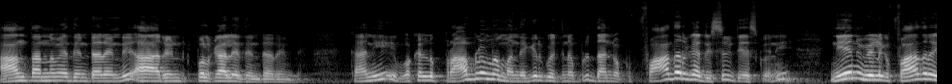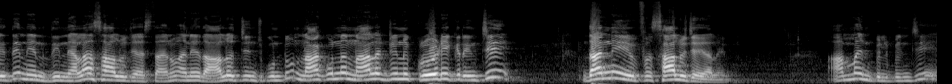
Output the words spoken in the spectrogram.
అంత అన్నమే తింటారండి ఆ రెండు పులకాలే తింటారండి. కానీ ఒకళ్ళు ప్రాబ్లంలో మన దగ్గరికి వచ్చినప్పుడు దాన్ని ఒక ఫాదర్గా రిసీవ్ చేసుకొని నేను వీళ్ళకి ఫాదర్ అయితే నేను దీన్ని ఎలా సాల్వ్ చేస్తాను అనేది ఆలోచించుకుంటూ నాకున్న నాలెడ్జ్ని క్రోడీకరించి దాన్ని సాల్వ్ చేయాలండి. ఆ అమ్మాయిని పిలిపించి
